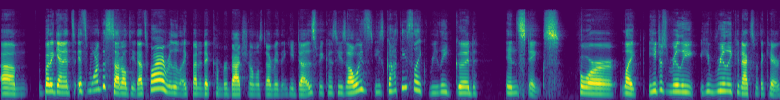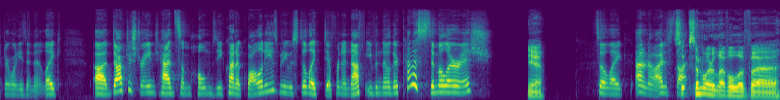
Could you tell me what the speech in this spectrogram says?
um but again it's it's more the subtlety. That's why I really like Benedict Cumberbatch in almost everything he does because he's always he's got these like really good instincts for like he just really he really connects with the character when he's in it. Like uh, Doctor Strange had some Holmesy kind of qualities, but he was still like different enough, even though they're kind of similar-ish. Yeah. So like I don't know, I just S- thought similar level of uh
